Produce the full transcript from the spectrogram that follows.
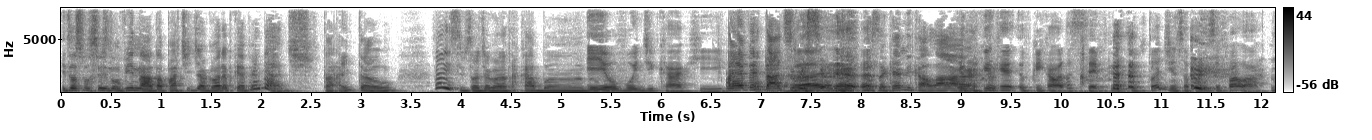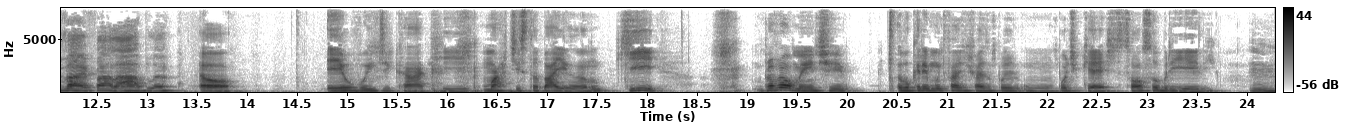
Então, se vocês não viram nada a partir de agora, é porque é verdade. Tá? Então. É isso, o episódio agora tá acabando. Eu vou indicar aqui. Ah, é verdade, Luciana. Você quer me calar? Eu fiquei, eu fiquei calado esse tempo, o tempo todinho, só pra você falar. Vai, fala, habla. Ó, eu vou indicar aqui um artista baiano que provavelmente eu vou querer muito que a gente faz po- um podcast só sobre ele. Hum.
